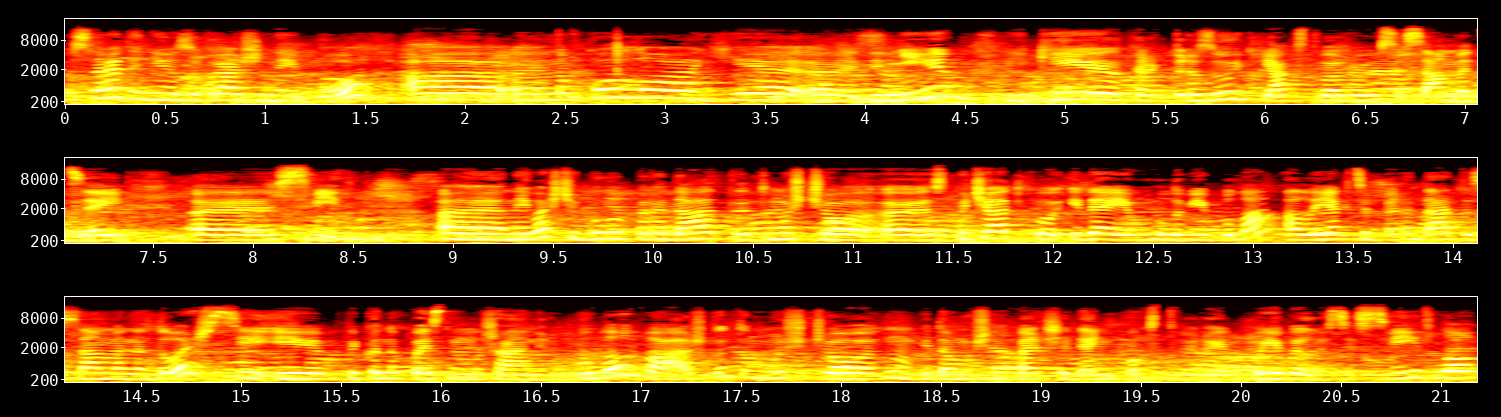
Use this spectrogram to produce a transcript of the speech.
Посередині зображений Бог, а е, навколо є е, дні, які характеризують, як створювався саме цей е, світ. Найважче було передати, тому що спочатку ідея в голові була, але як це передати саме на дошці і в іконописному жанрі було важко, тому що ну відомо, що на перший день Бог створив, появилося світло,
